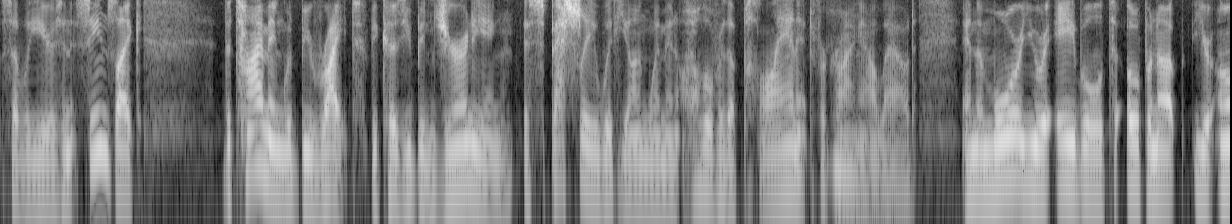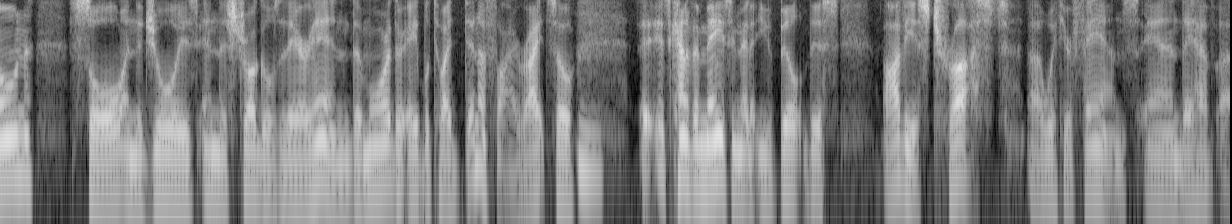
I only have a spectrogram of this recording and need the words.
several years, and it seems like the timing would be right because you've been journeying, especially with young women all over the planet for crying out loud. And the more you are able to open up your own soul and the joys and the struggles therein, the more they're able to identify, right? So i- it's kind of amazing that you've built this obvious trust uh, with your fans and they have a,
